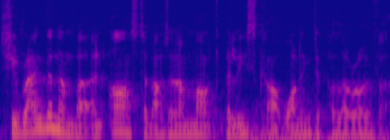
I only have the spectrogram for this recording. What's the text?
She rang the number and asked about an unmarked police car wanting to pull her over.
